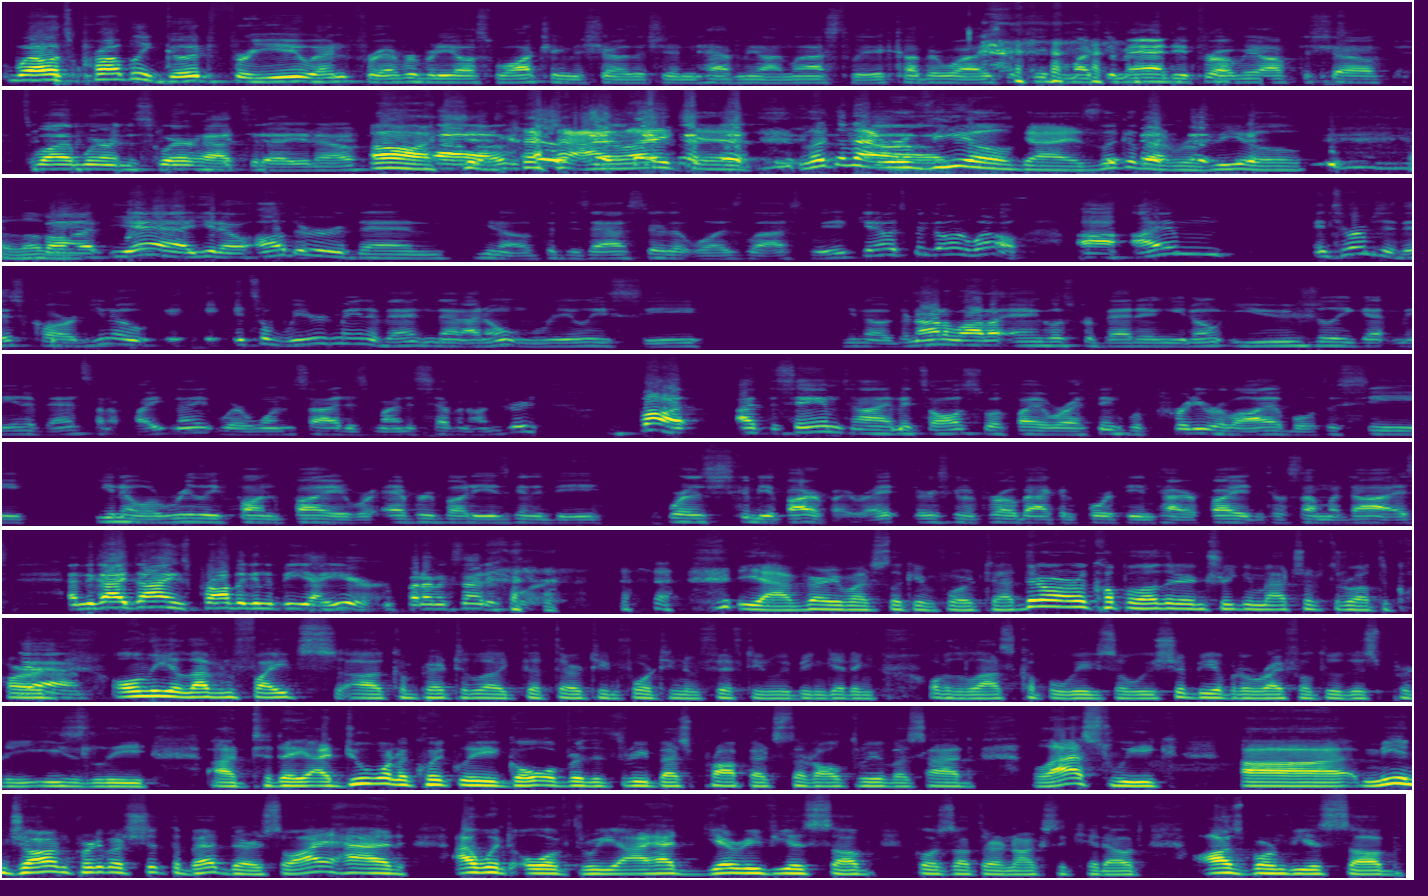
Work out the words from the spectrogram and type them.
Well, it's probably good for you and for everybody else watching the show that you didn't have me on last week. Otherwise, people might demand you throw me off the show. That's why I'm wearing the square hat today. You know. Oh, um, I like it. Look at that uh, reveal, guys. Look at that reveal. I love but, it. yeah, you know, other than you know the disaster that was last week, you know, it's been going well. Uh, I'm in terms of this card, you know, it, it's a weird main event in that I don't really see, you know, there are not a lot of angles for betting. You don't usually get main events on a fight night where one side is minus 700. But at the same time, it's also a fight where I think we're pretty reliable to see, you know, a really fun fight where everybody is going to be where it's just going to be a firefight, right? They're just going to throw back and forth the entire fight until someone dies. And the guy dying is probably going to be Yair, but I'm excited for it. yeah, very much looking forward to that. There are a couple other intriguing matchups throughout the card. Yeah. Only 11 fights uh, compared to like the 13, 14, and 15 we've been getting over the last couple weeks. So we should be able to rifle through this pretty easily uh, today. I do want to quickly go over the three best prop bets that all three of us had last week. Uh, me and John pretty much shit the bed there. So I had, I went 0 of 3. I had Gary via sub, goes out there and knocks the kid out. Osborne via sub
